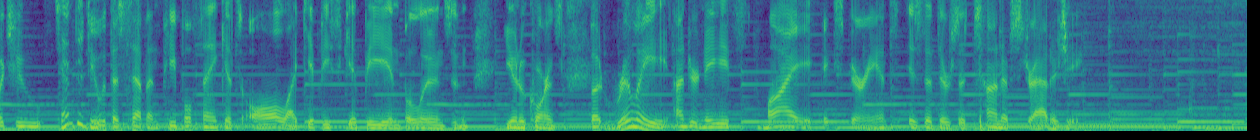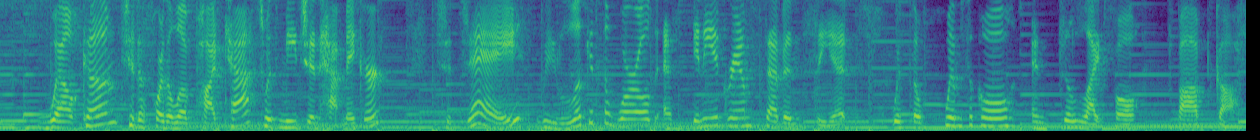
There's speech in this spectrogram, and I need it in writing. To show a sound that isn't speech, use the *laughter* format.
what you tend to do with the seven, people think it's all like hippy skippy and balloons and unicorns. But really, underneath my experience, is that there's a ton of strategy. Welcome to the For the Love podcast with me, Jen Hatmaker. Today, we look at the world as Enneagram 7 see it with the whimsical and delightful Bob Goff.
